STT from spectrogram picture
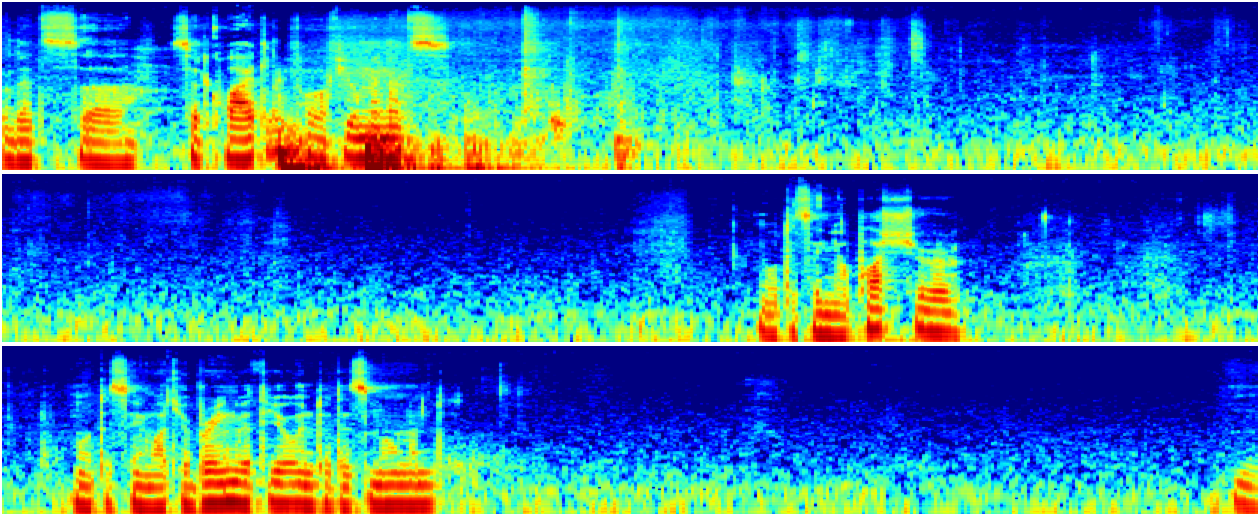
So let's uh, sit quietly for a few minutes. Noticing your posture, noticing what you bring with you into this moment. Hmm,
